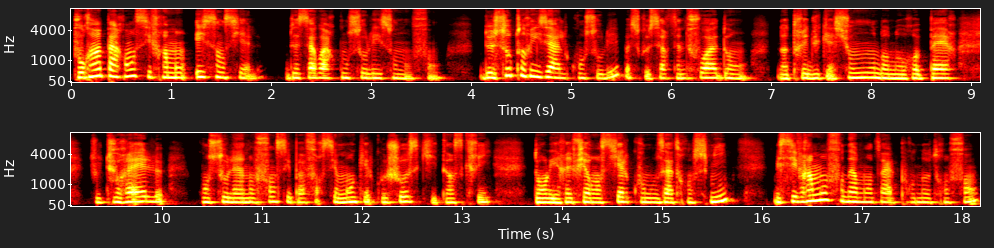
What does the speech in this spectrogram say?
Pour un parent, c'est vraiment essentiel de savoir consoler son enfant, de s'autoriser à le consoler, parce que certaines fois, dans notre éducation, dans nos repères culturels, Consoler un enfant, c'est pas forcément quelque chose qui est inscrit dans les référentiels qu'on nous a transmis, mais c'est vraiment fondamental pour notre enfant.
